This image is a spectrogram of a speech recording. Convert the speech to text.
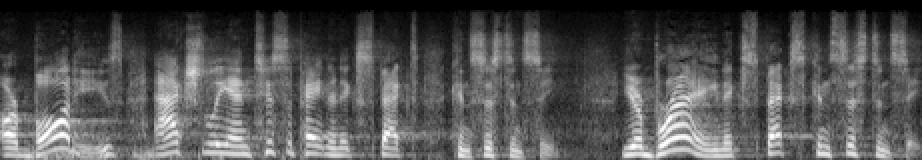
our bodies actually anticipate and expect consistency. Your brain expects consistency.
